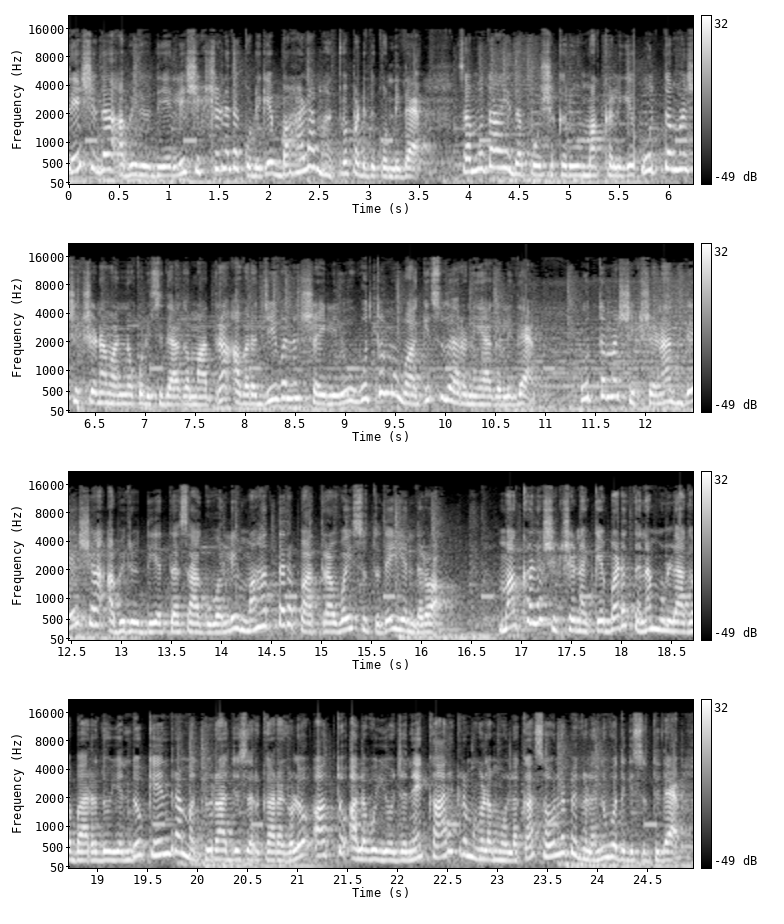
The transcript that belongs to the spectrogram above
ದೇಶದ ಅಭಿವೃದ್ಧಿಯಲ್ಲಿ ಶಿಕ್ಷಣದ ಕೊಡುಗೆ ಬಹಳ ಮಹತ್ವ ಪಡೆದುಕೊಂಡಿದೆ. ಸಮುದಾಯದ ಪೋಷಕರು ಮಕ್ಕಳಿಗೆ ಉತ್ತಮ ಶಿಕ್ಷಣವನ್ನು ಕೊಡಿಸಿದಾಗ ಮಾತ್ರ ಅವರ ಜೀವನ ಶೈಲಿಯು ಉತ್ತಮವಾಗಿ ಸುಧಾರಣೆಯಾಗಲಿದೆ. ಉತ್ತಮ ಶಿಕ್ಷಣ ದೇಶ ಅಭಿವೃದ್ಧಿಯತ್ತ ಸಾಗುವಲ್ಲಿ ಮಹತ್ತರ ಪಾತ್ರ ವಹಿಸುತ್ತದೆ ಎಂದರು. ಮಕ್ಕಳ ಶಿಕ್ಷಣಕ್ಕೆ ಬಡತನ ಮುಳ್ಳಾಗಬಾರದು ಎಂದು ಕೇಂದ್ರ ಮತ್ತು ರಾಜ್ಯ ಸರ್ಕಾರಗಳು ಹತ್ತು ಹಲವು ಯೋಜನೆ ಕಾರ್ಯಕ್ರಮಗಳ ಮೂಲಕ ಸೌಲಭ್ಯಗಳನ್ನು ಒದಗಿಸುತ್ತಿದೆ.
